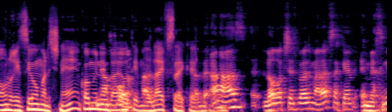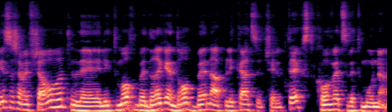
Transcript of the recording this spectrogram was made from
on resume על שניהם, כל מיני נכון, בעיות עם ה-life cycle. ואז, לא רק שיש בעיות עם ה-life cycle, הם הכניסו שם אפשרות לתמוך ב drag and drop בין האפליקציות של טקסט, קובץ ותמונה.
